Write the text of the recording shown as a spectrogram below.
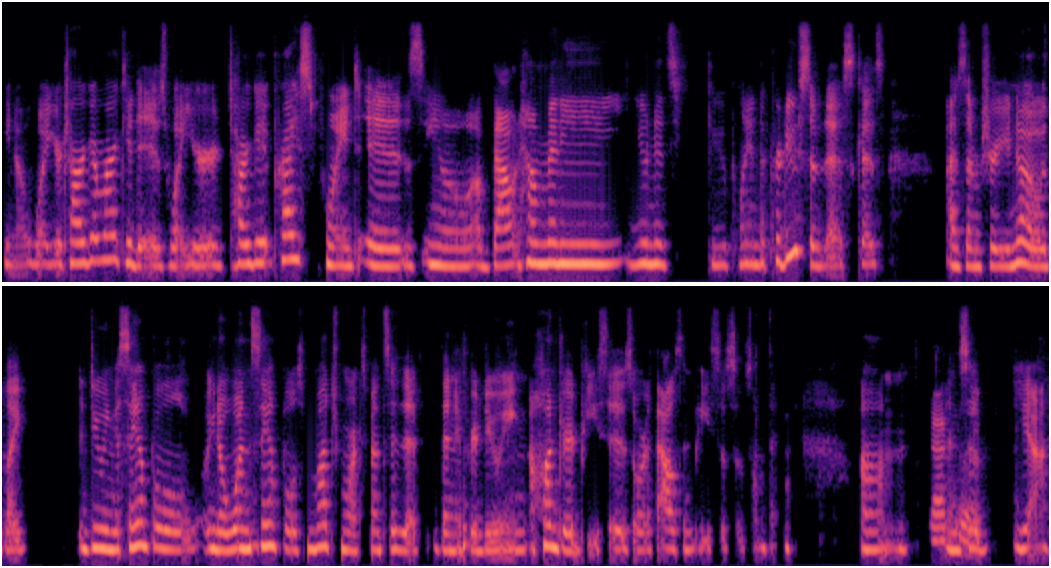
you know what your target market is what your target price point is you know about how many units do you plan to produce of this because as i'm sure you know like doing a sample you know one sample is much more expensive if, than if you're doing a hundred pieces or a thousand pieces of something um exactly. and so yeah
